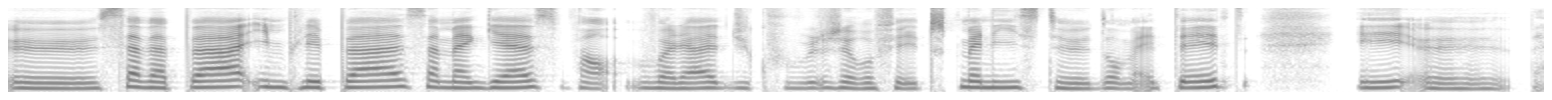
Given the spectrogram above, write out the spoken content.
euh, ça va pas il me plaît pas ça m'agace. Enfin voilà du coup j'ai refait toute ma liste euh, dans ma tête et bah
